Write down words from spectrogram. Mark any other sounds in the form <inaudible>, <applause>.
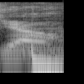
Yo.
